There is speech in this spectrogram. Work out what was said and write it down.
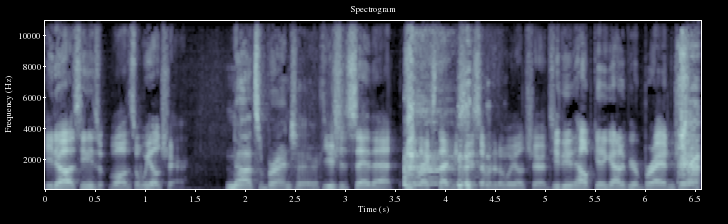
he does. He needs. Well, it's a wheelchair. No, it's a Bran chair. You should say that the next time you see someone in a wheelchair. Do you need help getting out of your Bran chair?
